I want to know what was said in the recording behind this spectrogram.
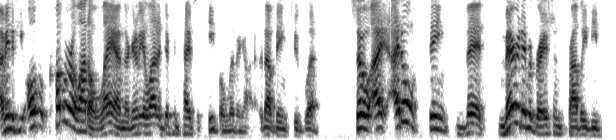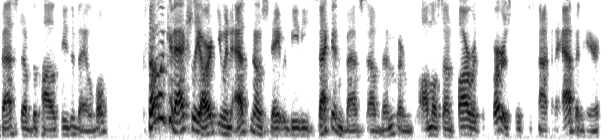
I mean, if you over, cover a lot of land, there are going to be a lot of different types of people living on it without being too glib. So I, I don't think that merit immigration is probably the best of the policies available. Someone could actually argue an ethno state would be the second best of them, or almost on par with the first, which is not going to happen here.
